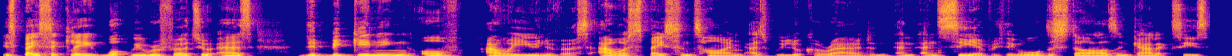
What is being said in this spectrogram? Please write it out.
It's basically what we refer to as the beginning of our universe, our space and time as we look around and, and, and see everything, all the stars and galaxies.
